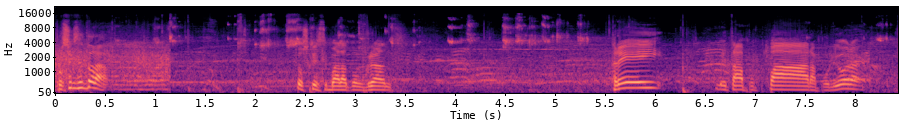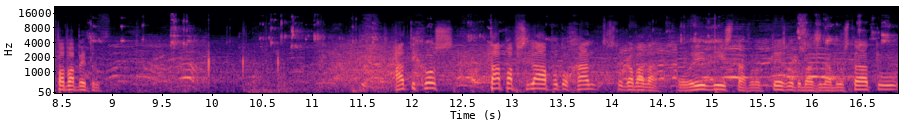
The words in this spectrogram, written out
Προσέξτε τώρα. Το σκριν στην μπάλα τον Γκραντ. Ρέι μετά από πάρα πολύ ώρα. Παπαπέτρου. Άτυχος, τάπα ψηλά από το Χαν στον Καβαδά. Ρίδη, σταυρωτές με τον Μπαζίνα μπροστά του,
